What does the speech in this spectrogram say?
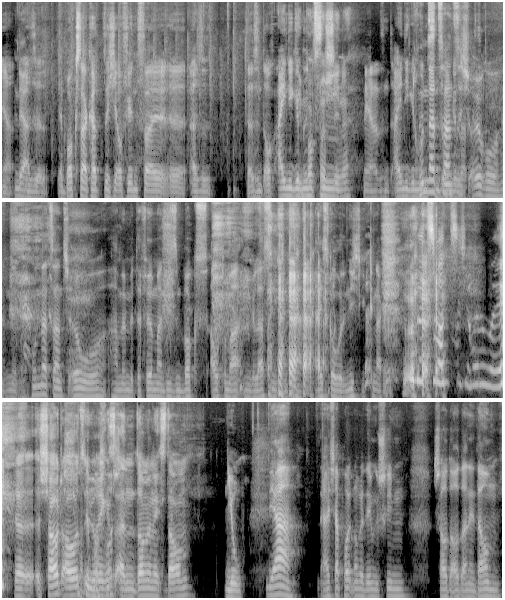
Ja, Ja. also der Boxsack hat sich auf jeden Fall, äh, also da sind auch einige Die Münzen. Ja, sind einige Münzen drin 120 gelandet. Euro, nee, 120 Euro haben wir mit der Firma in diesen Boxautomaten gelassen und der Highscore wurde nicht geknackt. 120 Euro, ey. Ja, Shoutout übrigens an Dominik's Daumen. Jo. Ja, ja ich habe heute noch mit dem geschrieben. Shoutout an den Daumen.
